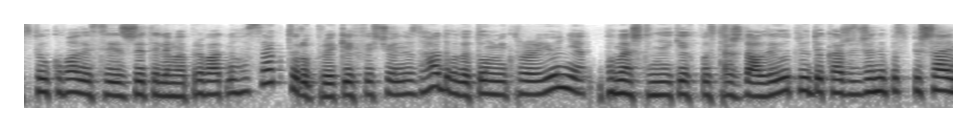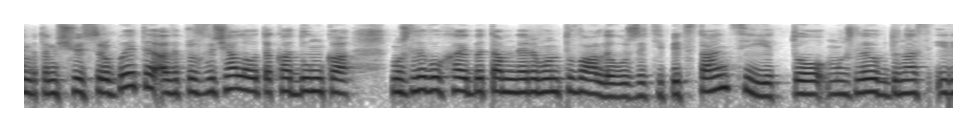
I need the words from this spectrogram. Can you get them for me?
спілкувалися із жителями приватного сектору, про яких ви щойно згадували, в тому мікрорайоні, помешкання яких постраждали. І от люди кажуть, вже не поспішаємо там щось робити, але прозвучала така думка: можливо, хай би там не ремонтували уже ті підстанції, то можливо б до нас і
